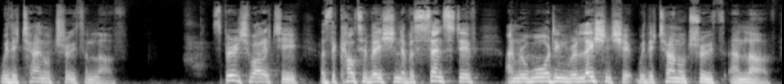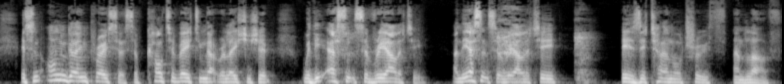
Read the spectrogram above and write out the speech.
with eternal truth and love. Spirituality as the cultivation of a sensitive and rewarding relationship with eternal truth and love. It's an ongoing process of cultivating that relationship with the essence of reality. And the essence of reality is eternal truth and love.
